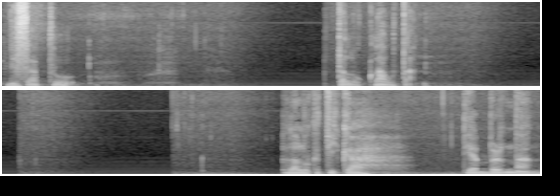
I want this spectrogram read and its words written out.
Di satu teluk lautan. Lalu ketika dia berenang,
